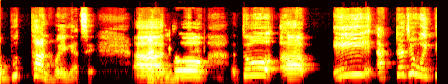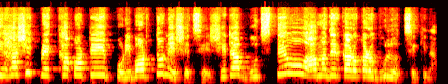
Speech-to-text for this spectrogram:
অভ্যুত্থান হয়ে গেছে। তো তো এই একটা যে ঐতিহাসিক প্রেক্ষাপটে পরিবর্তন এসেছে সেটা বুঝতেও আমাদের কারও কারও ভুল হচ্ছে কিনা?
